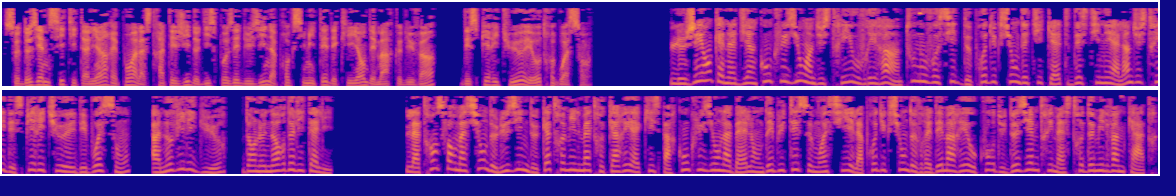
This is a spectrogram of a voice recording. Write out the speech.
Ce deuxième site italien répond à la stratégie de disposer d'usines à proximité des clients des marques du vin, des spiritueux et autres boissons le géant canadien Conclusion Industrie ouvrira un tout nouveau site de production d'étiquettes destiné à l'industrie des spiritueux et des boissons, à Novi Ligure, dans le nord de l'Italie. La transformation de l'usine de 4000 m2 acquise par Conclusion Label ont débuté ce mois-ci et la production devrait démarrer au cours du deuxième trimestre 2024.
